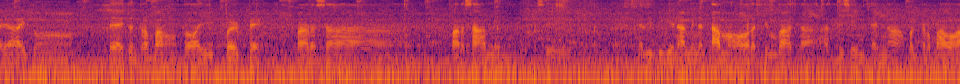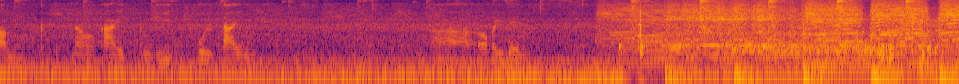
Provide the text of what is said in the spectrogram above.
Kaya itong kaya itong trabaho to ay perfect para sa para sa amin kasi nabibigyan namin ng tamang oras yung bata at the same time nakakapagtrabaho kami ng kahit hindi full time uh, okay din Thank you.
